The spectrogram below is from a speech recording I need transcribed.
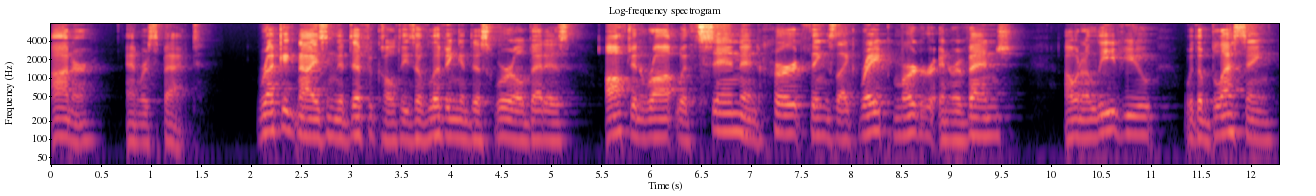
honor, and respect. Recognizing the difficulties of living in this world that is often wrought with sin and hurt, things like rape, murder, and revenge. I want to leave you with a blessing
